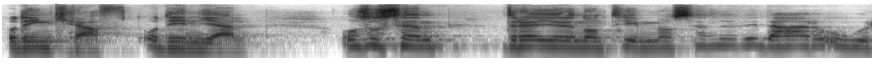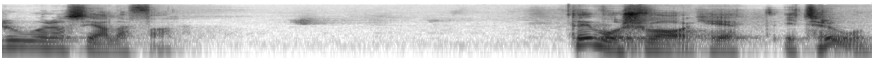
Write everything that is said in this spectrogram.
och din kraft och din hjälp. Och så sen dröjer det någon timme och sen är vi där och oroar oss i alla fall. Det är vår svaghet i tron.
